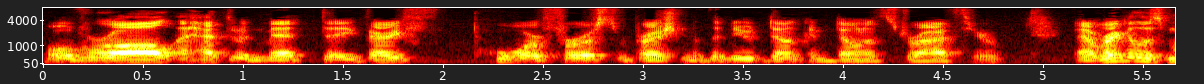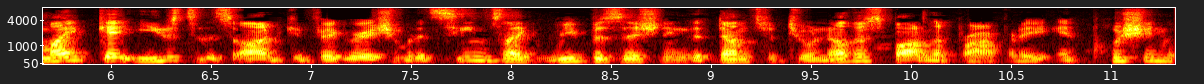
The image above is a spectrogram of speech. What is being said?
Overall, I have to admit, a very poor first impression of the new Dunkin' Donuts drive-through. Now, regulars might get used to this odd configuration, but it seems like repositioning the dumpster to another spot on the property and pushing the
